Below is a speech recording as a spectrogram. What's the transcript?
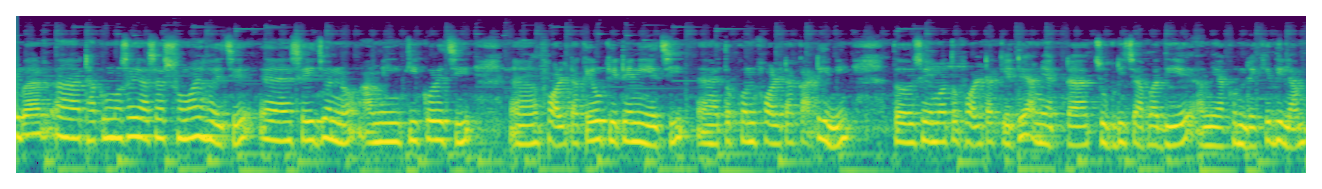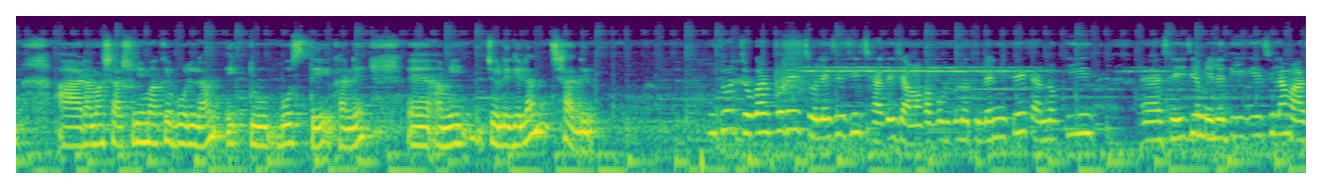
এবার ঠাকুরমশাই আসার সময় হয়েছে সেই জন্য আমি কি করেছি ফলটাকেও কেটে নিয়েছি এতক্ষণ ফলটা কাটিনি, তো সেই মতো ফলটা কেটে আমি একটা চুবড়ি চাপা দিয়ে আমি এখন রেখে দিলাম। আর আমার শাশুড়ি মাকে বললাম, একটু বসতে এখানে। আমি চলে গেলাম ছাদে। পুজোর জোগাড় করে চলে এসেছি ছাদে জামা কাপড়গুলো তুলে নিতে, কেন কি সেই যে মেলে দিয়ে গিয়েছিলাম, আর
